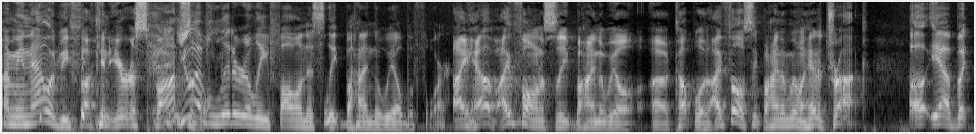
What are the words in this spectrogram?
I mean, that would be fucking irresponsible. You have literally fallen asleep behind the wheel before. I have. I've fallen asleep behind the wheel a couple of. I fell asleep behind the wheel and hit a truck. Oh, yeah, but.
